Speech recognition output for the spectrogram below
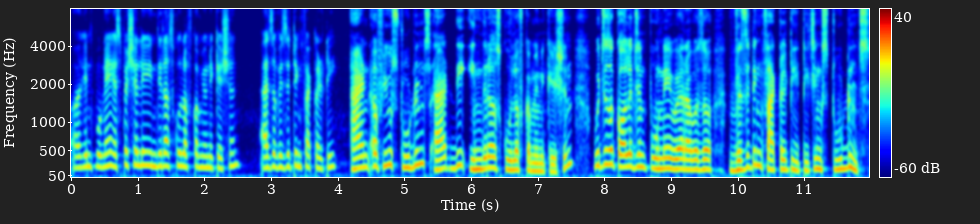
uh, in Pune, especially Indira School of Communication as a visiting faculty. And a few students at the Indira School of Communication, which is a college in Pune where I was a visiting faculty teaching students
